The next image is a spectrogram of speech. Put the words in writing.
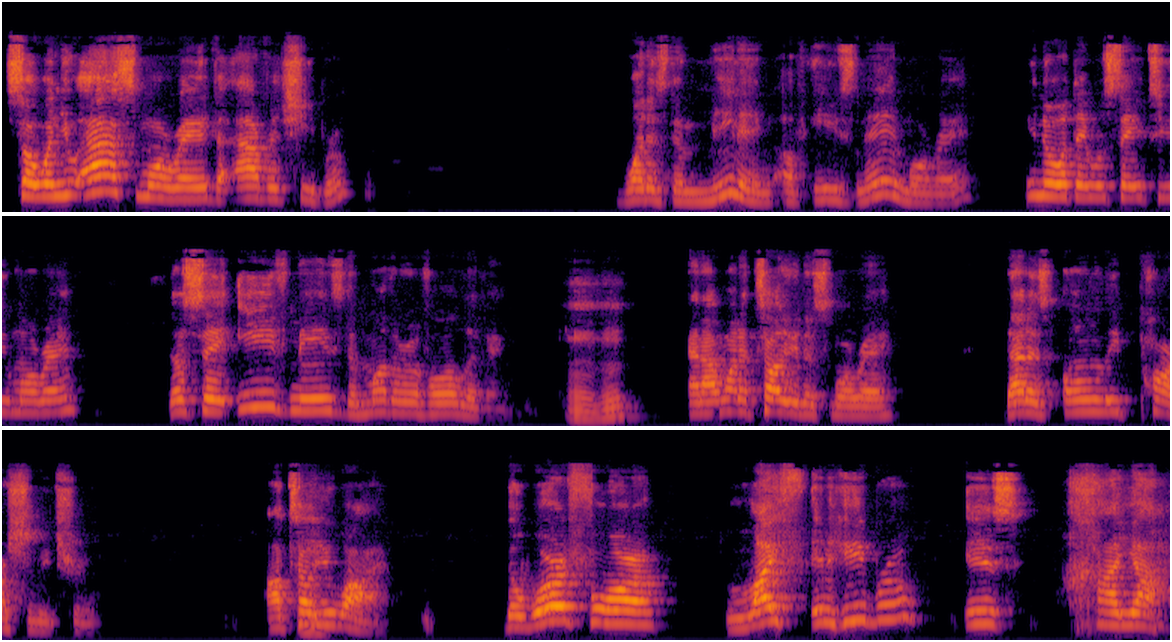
So when you ask Moray, the average Hebrew, what is the meaning of Eve's name, Moray? You know what they will say to you, Moray? They'll say Eve means the mother of all living. Mm-hmm. And I want to tell you this, Moray. That is only partially true. I'll tell mm. you why. The word for life in Hebrew is chaya.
